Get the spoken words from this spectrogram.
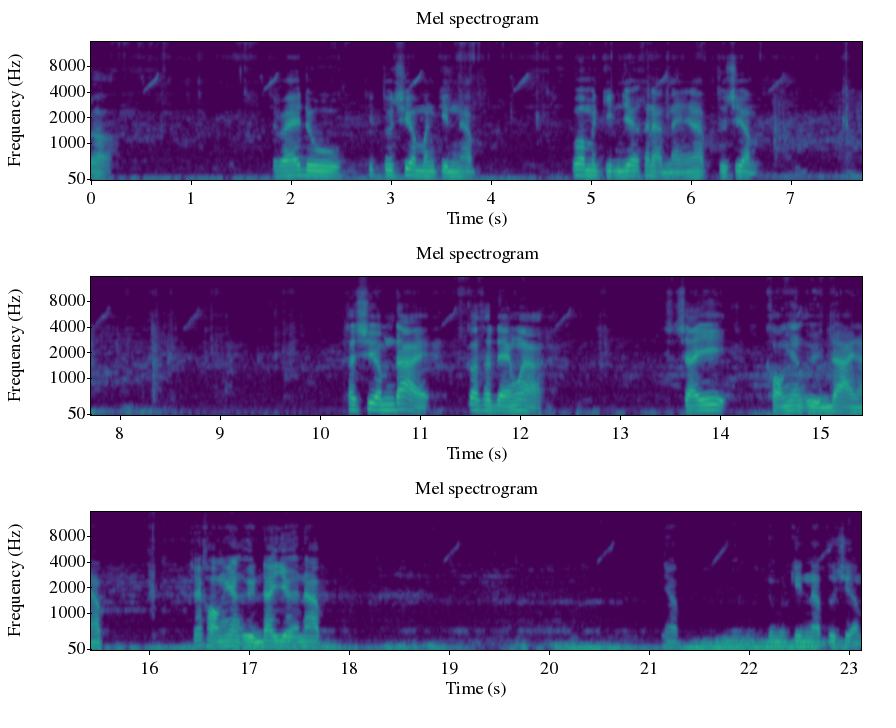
ก็จะไปให้ดูที่ตู้เชื่อมมันกินครับ ว่ามันกินเยอะขนาดไหนนะครับตู้เชื่อม ถ้าเชื่อมได้ก็แสดงว่า ใช้ของอย่างอื่นได้นะครับ ใช้ของอย่างอื่นได้เยอะนะครับนี่ครับดูมันกินนะครับตู้เชื่อม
